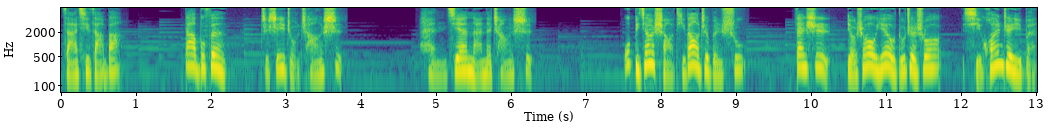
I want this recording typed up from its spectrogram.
杂七杂八，大部分只是一种尝试，很艰难的尝试。我比较少提到这本书，但是有时候也有读者说喜欢这一本，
